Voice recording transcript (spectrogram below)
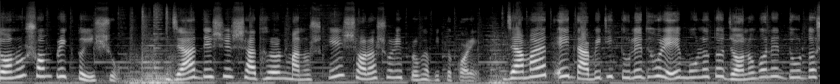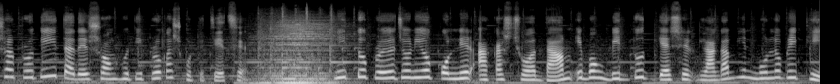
জনসম্পৃক্ত ইস্যু। যা দেশের সাধারণ মানুষকে সরাসরি প্রভাবিত করে। জামায়াত এই দাবিটি তুলে ধরে মূলত জনগণের দুর্দশার প্রতি তাদের সংহতি প্রকাশ করতে চেয়েছে। নিত্য প্রয়োজনীয় পণ্যের আকাশ ছোঁয়া দাম এবং বিদ্যুৎ, গ্যাসের লাগামহীন মূল্যবৃদ্ধি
